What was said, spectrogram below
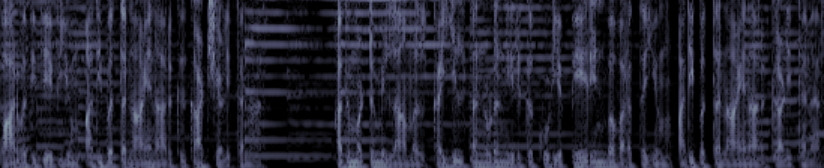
பார்வதி தேவியும் அதிபத்த நாயனாருக்கு காட்சியளித்தனர். அது மட்டுமில்லாமல் கையில் தன்னுடன் இருக்கக்கூடிய பேரின்ப வரத்தையும் அதிபத்த நாயனாருக்கு அளித்தனர்.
